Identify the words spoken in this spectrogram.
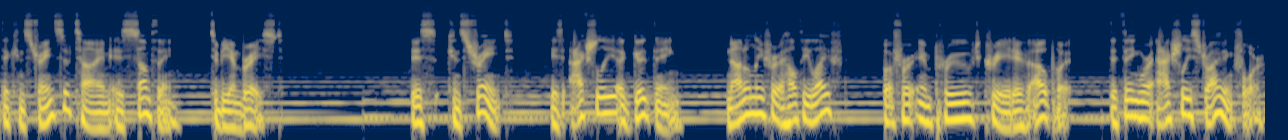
the constraints of time is something to be embraced. This constraint is actually a good thing not only for a healthy life, but for improved creative output, the thing we're actually striving for.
